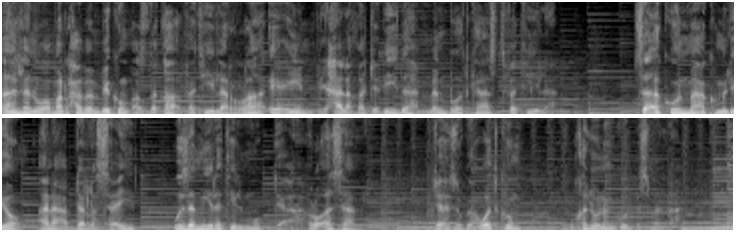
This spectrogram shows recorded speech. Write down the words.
أهلا ومرحبا بكم أصدقاء فتيلة الرائعين في حلقة جديدة من بودكاست فتيلة. سأكون معكم اليوم أنا عبد الله السعيد وزميلتي المبدعة رؤى سامي. جهزوا قهوتكم وخلونا نقول بسم الله.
